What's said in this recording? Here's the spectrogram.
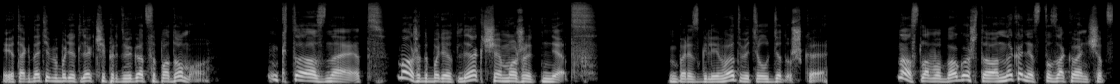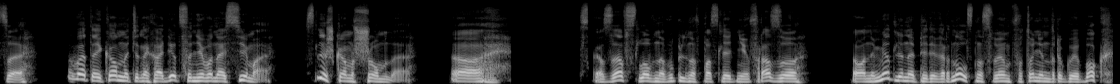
«И тогда тебе будет легче передвигаться по дому?» «Кто знает. Может, будет легче, может, нет». Брезгливо ответил дедушка. «Но слава богу, что он наконец-то закончится. В этой комнате находиться невыносимо. Слишком шумно. Ой. Сказав, словно выплюнув последнюю фразу, он медленно перевернулся на своем футоне на другой бок,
